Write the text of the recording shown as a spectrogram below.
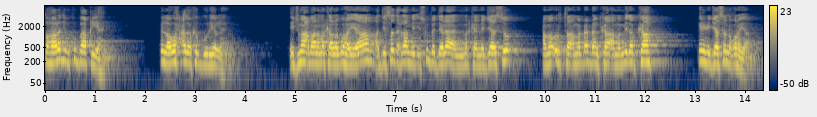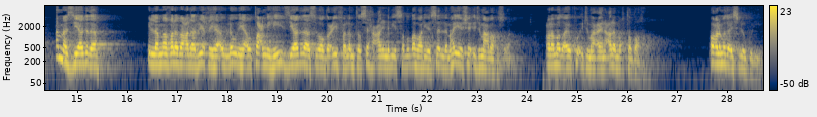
tahaaradii buu ku baaqi yahay ilaa wax cadoo ka guuriye la helo. Ijmaac baana markaa lagu hayaa haddii saddexdaa mid isku beddelaan markaa najaaso ama urta ama dhadhanka ama midabka inay nijaaso noqonayaan. Ama ziyaadada ilaa maa halaba calaa riixihi aw lownihi aw tacmihi ziyaadadaasi waa daciifa lam tasix can inabiy sala allahu aleyh wasalam ha yeeshee ijmac baa ku sugan culammadu ay ku ijmaaceen calaa muqtadaaha oo culammadu ay isla ogoliyeen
